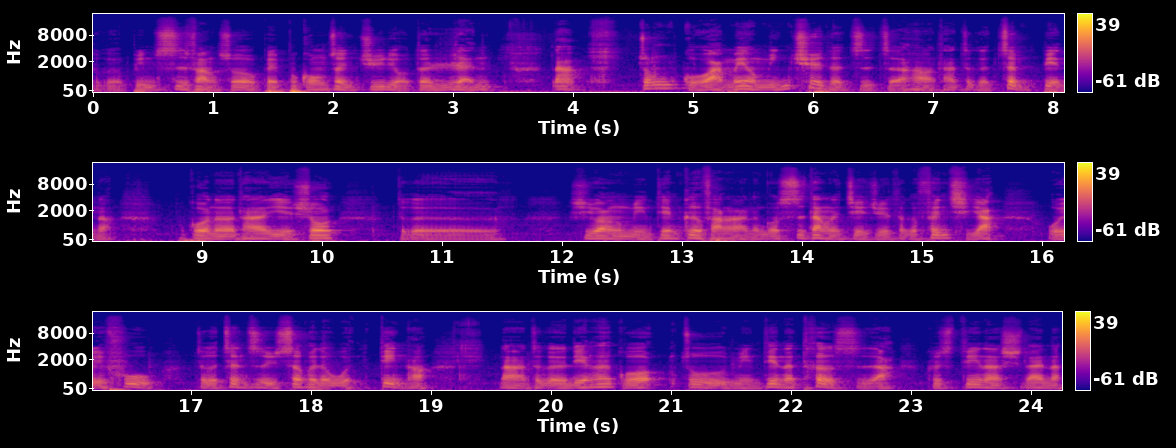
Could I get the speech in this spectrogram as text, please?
这个并释放所有被不公正拘留的人。那中国啊没有明确的指责哈，他这个政变呢，不过呢他也说这个希望缅甸各方啊能够适当的解决这个分歧啊，维护这个政治与社会的稳定哈。那这个联合国。驻缅甸的特使啊，Christina s h l a n a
